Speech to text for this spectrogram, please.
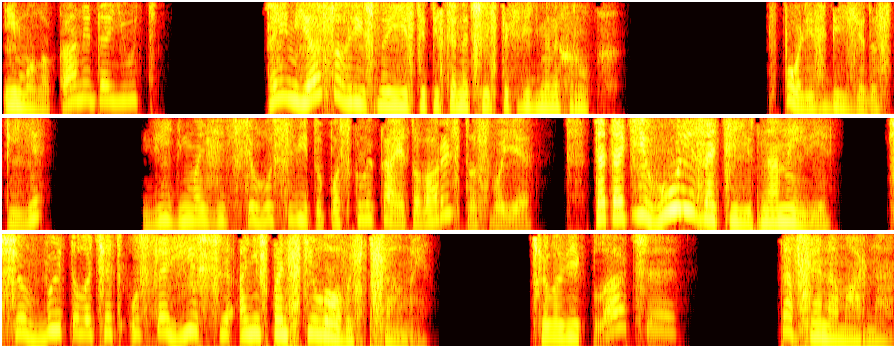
і молока не дають, та й м'ясо грішно їсти після нечистих відьминих рук. В полі збіжжя доспіє, відьма зі всього світу поскликає товариство своє, та такі гулі затіють на ниві, що витолочать усе гірше, аніж панські лови з псами. Чоловік плаче, та все намарно.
